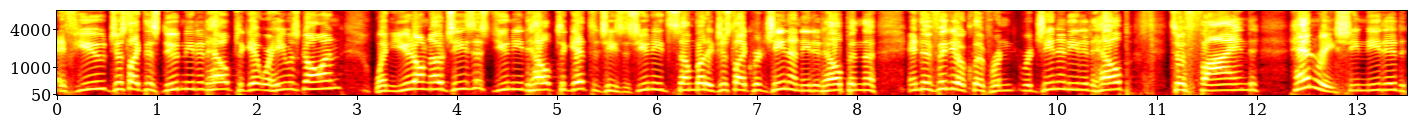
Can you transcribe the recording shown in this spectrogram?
if you just like this dude needed help to get where he was going when you don't know jesus you need help to get to jesus. You need somebody just like regina needed help in the in the video clip. Re- regina needed help to find henry. She needed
